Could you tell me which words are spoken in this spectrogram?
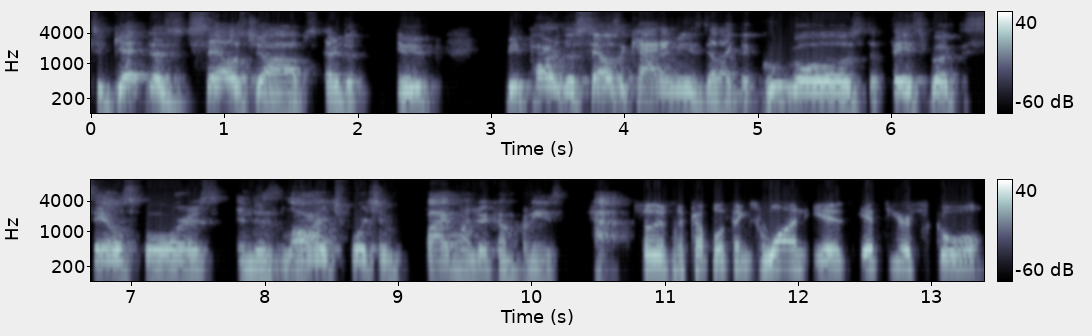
to get those sales jobs or to be part of the sales academies that like the Googles, the Facebook, the Salesforce, and these large Fortune 500 companies have? So there's a couple of things. One is if your school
